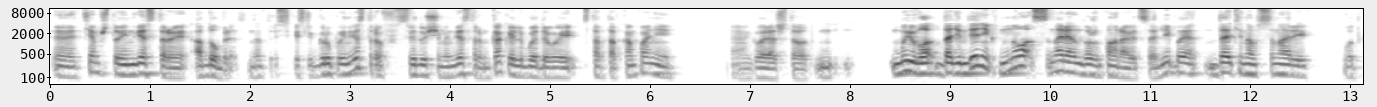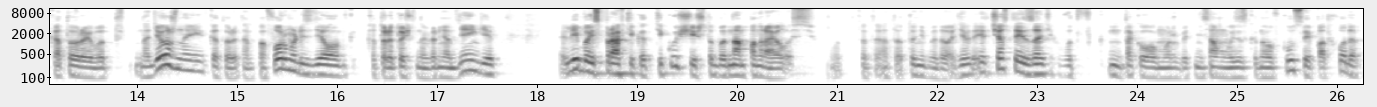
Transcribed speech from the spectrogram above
тем, что инвесторы одобрят. Да? То есть, если группа инвесторов с ведущим инвестором, как и любой другой стартап-компании, э, говорят, что вот мы дадим денег, но сценарий нам должен понравиться. Либо дайте нам сценарий, вот, который вот надежный, который там по формуле сделан, который точно вернет деньги, либо исправьте текущий, чтобы нам понравилось. Вот это, это, это не выдавать. Это часто из-за этих вот ну, такого, может быть, не самого изысканного вкуса и подхода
